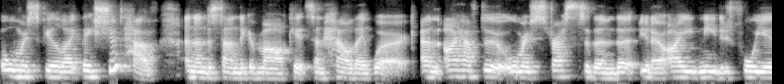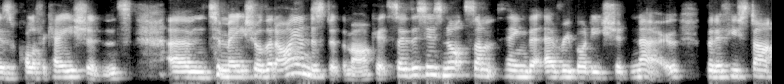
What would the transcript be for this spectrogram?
almost feel like they should have an understanding of markets and how they work. And I have to almost stress to them that, you know, I needed four years of qualifications um, to make sure that I understood the market. So this is not something that everybody should know. But if you start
